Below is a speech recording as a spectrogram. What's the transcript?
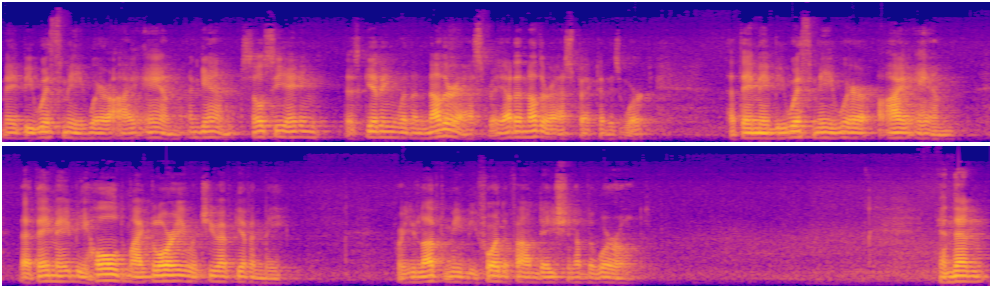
may be with me where I am. Again, associating this giving with another aspect, yet another aspect of his work, that they may be with me where I am, that they may behold my glory which you have given me, for you loved me before the foundation of the world. And then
